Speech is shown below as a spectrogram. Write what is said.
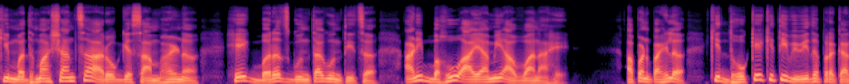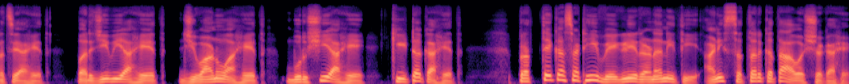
की मधमाशांचं आरोग्य सांभाळणं हे एक बरंच गुंतागुंतीचं आणि बहुआयामी आव्हान आहे. आपण पाहिलं की धोके किती विविध प्रकारचे आहेत. परजीवी आहेत जीवाणू आहेत बुरशी आहे कीटक आहेत. प्रत्येकासाठी वेगळी रणनीती आणि सतर्कता आवश्यक आहे.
